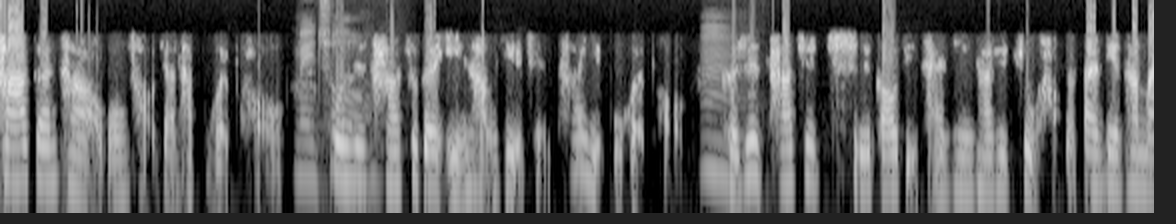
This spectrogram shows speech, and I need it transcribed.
她跟她老公吵架，她不会 po，没错，或是她去跟银行借钱，她也不会 po。嗯，可是她去吃高级餐厅，她去住好的饭店，她买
